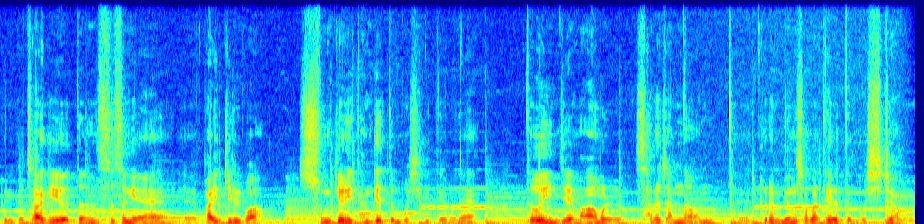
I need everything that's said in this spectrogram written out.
그러니까 자기의 어떤 스승의 발길과 숨결이 담겼던 곳이기 때문에 더 이제 마음을 사로잡는 예, 그런 명소가 되었던 것이죠.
